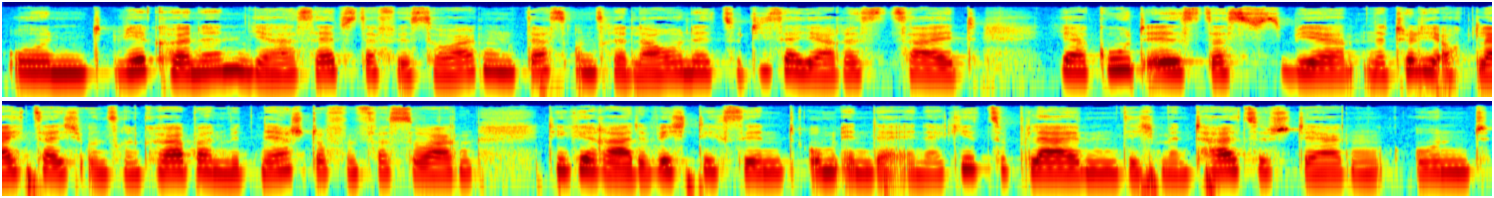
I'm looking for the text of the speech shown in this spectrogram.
Und wir können ja selbst dafür sorgen, dass unsere Laune zu dieser Jahreszeit ja gut ist, dass wir natürlich auch gleichzeitig unseren Körpern mit Nährstoffen versorgen, die gerade wichtig sind, um in der Energie zu bleiben, dich mental zu stärken und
